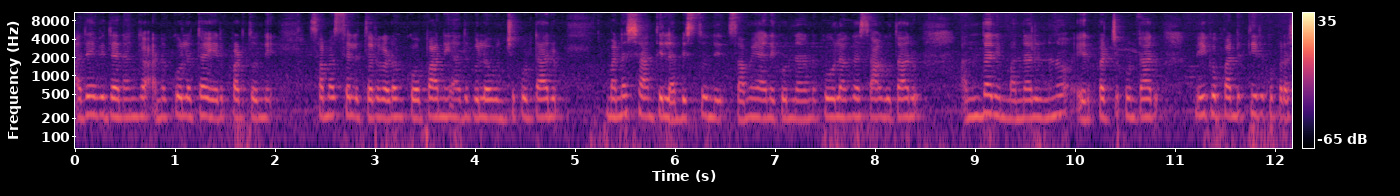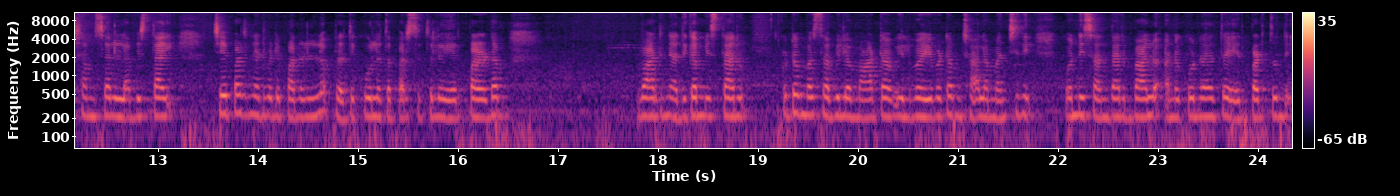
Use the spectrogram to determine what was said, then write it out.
అదేవిధంగా అనుకూలత ఏర్పడుతుంది. సమస్యలు తొలగడం కోపాన్ని అదుపులో ఉంచుకుంటారు. మనశ్శాంతి లభిస్తుంది. సమయానికి ఉన్న అనుకూలంగా సాగుతారు. అందరి మన్నలను ఏర్పరచుకుంటారు. మీకు పనితీరుకు ప్రశంసలు లభిస్తాయి. చేపట్టినటువంటి పనుల్లో ప్రతికూలత పరిస్థితులు ఏర్పడడం వాటిని అధిగమిస్తారు. కుటుంబ సభ్యుల మాట విలువ ఇవ్వటం చాలా మంచిది. కొన్ని సందర్భాలు అనుకూలత ఏర్పడుతుంది.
